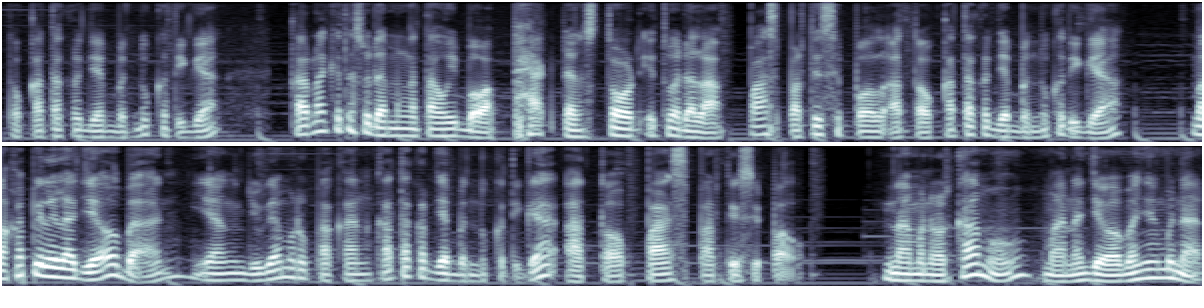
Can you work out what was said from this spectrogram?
atau kata kerja bentuk ketiga, karena kita sudah mengetahui bahwa pack dan stored itu adalah past participle atau kata kerja bentuk ketiga, maka pilihlah jawaban yang juga merupakan kata kerja bentuk ketiga atau past participle. Nah, menurut kamu, mana jawaban yang benar?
